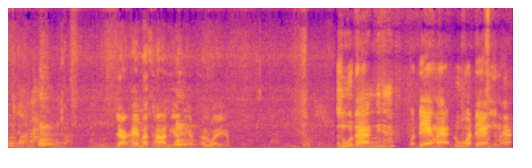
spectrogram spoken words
พูดเอานะมันหวานมันหนุนอยากให้มาทานกันครับ อร่อยครับ สูตรนะฮะแดงไหมฮะวัดแดงไหมฮะ ดูวัดแดงอยู่ไหมฮะ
